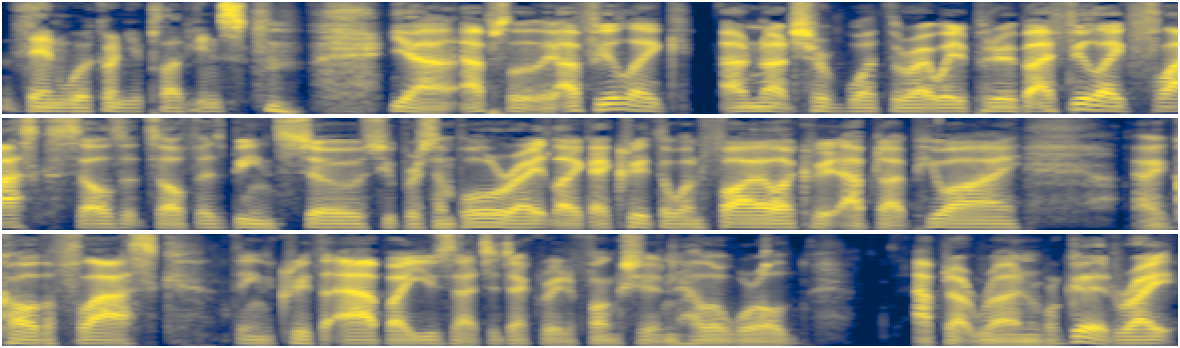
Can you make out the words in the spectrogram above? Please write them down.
Then work on your plugins. yeah, absolutely. I feel like I'm not sure what the right way to put it, but I feel like Flask sells itself as being so super simple, right? Like I create the one file, I create app.py, I call the Flask thing to create the app. I use that to decorate a function, hello world, app.run, we're good, right?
